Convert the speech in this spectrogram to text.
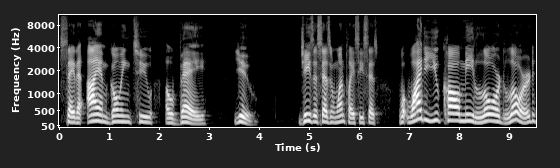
say, that I am going to obey you. Jesus says in one place, He says, Why do you call me Lord, Lord,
